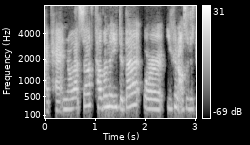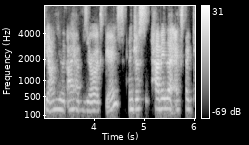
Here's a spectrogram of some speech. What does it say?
pipette and all that stuff tell them that you did that. Or you can also just be honest with you like i have zero experience. And just having that expectation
